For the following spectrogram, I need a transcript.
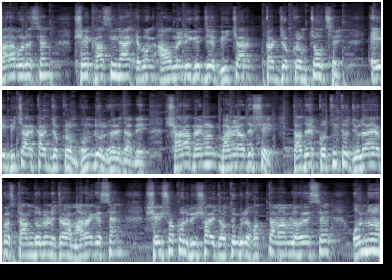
তারা বলেছেন, শেখ হাসিনা এবং আওয়ামী লীগের যে বিচার কার্যক্রম চলছে, এই বিচার কার্যক্রম ভণ্ডুল হয়ে যাবে। সারা বাংলাদেশে তাদের কথিত জুলাই আগস্ট আন্দোলনে যারা মারা গেছেন, সেই সকল বিষয়ে যতগুলো হত্যা মামলা হয়েছে অন্যান্য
